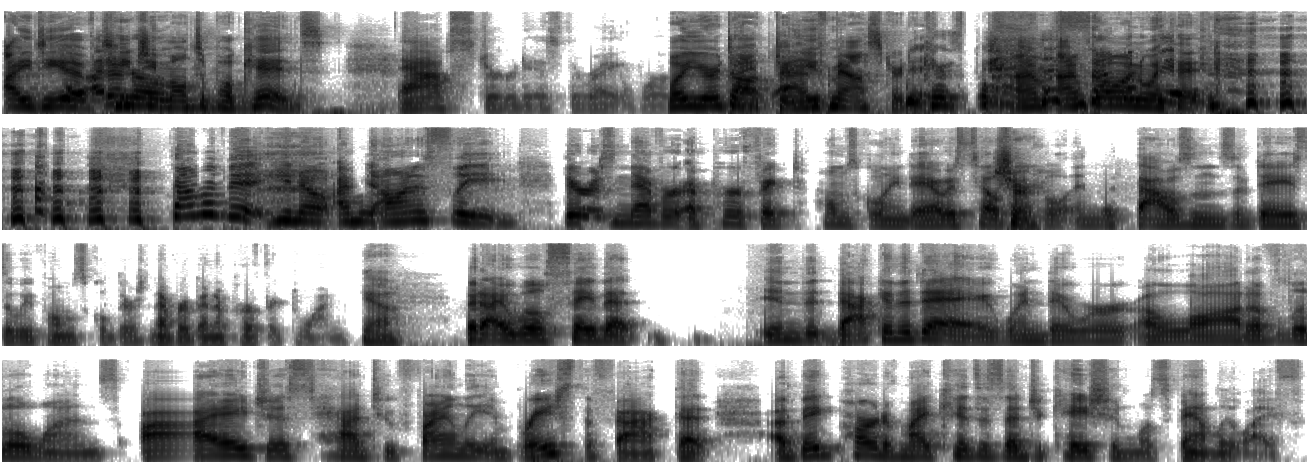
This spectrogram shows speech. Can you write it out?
idea well, of teaching multiple kids? Mastered is the right word. Well, you're a doctor. Um, You've mastered it. I'm, I'm going with it. it. some of it, you know, I mean, honestly, there is never a perfect homeschooling day. I always tell sure. people in the thousands of days that we've homeschooled, there's never been a perfect one. Yeah. But I will say that in the back in the day when there were a lot of little ones i just had to finally embrace the fact that a big part of my kids' education was family life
